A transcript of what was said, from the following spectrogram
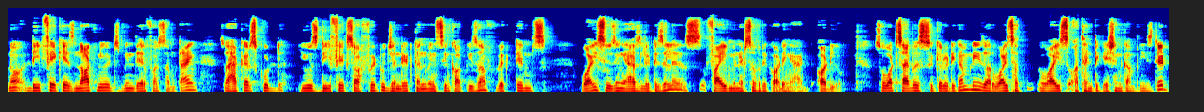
no deepfake is not new it's been there for some time so hackers could use deepfake software to generate convincing copies of victims voice using as little as five minutes of recording ad- audio. So, what cybersecurity companies or voice voice authentication companies did,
